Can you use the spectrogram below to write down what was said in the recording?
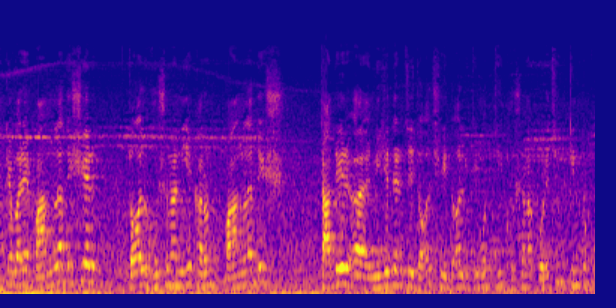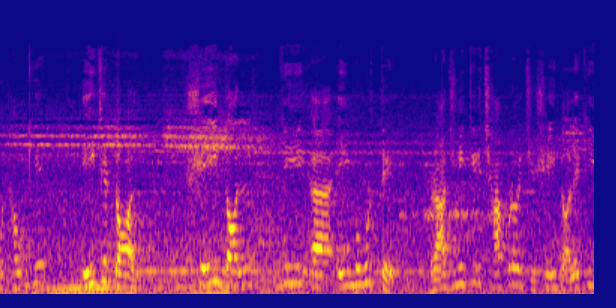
একেবারে বাংলাদেশের দল ঘোষণা নিয়ে, কারণ বাংলাদেশ তাদের নিজেদের যে দল, সেই দল ইতিমধ্যেই ঘোষণা করেছেন, কিন্তু কোথাও গিয়ে এই যে দল, সেই দল কি এই মুহূর্তে রাজনীতির ছাপ রয়েছে? সেই দলে কি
